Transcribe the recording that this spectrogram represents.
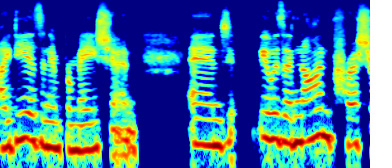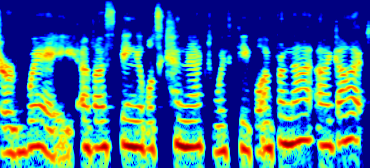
ideas and information. And it was a non pressured way of us being able to connect with people. And from that, I got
